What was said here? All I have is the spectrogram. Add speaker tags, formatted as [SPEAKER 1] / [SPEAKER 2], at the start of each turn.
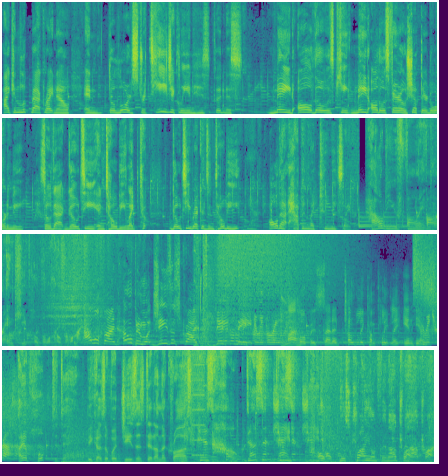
[SPEAKER 1] I can look back right now and the Lord strategically in his goodness made all those king made all those pharaohs shut their door to me so that Gotee and toby like to, Gotee records and toby
[SPEAKER 2] Yeah.
[SPEAKER 1] all that happened like two weeks later
[SPEAKER 3] How do you find and keep hope alive?
[SPEAKER 4] I will find hope in what Jesus Christ did for me.
[SPEAKER 5] Do we believe?
[SPEAKER 6] My hope is centered totally, completely in Him.
[SPEAKER 5] Do we trust?
[SPEAKER 7] I have hope today because of what Jesus did on the cross.
[SPEAKER 2] His hope doesn't change.
[SPEAKER 8] Hope is triumphant. I'll try.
